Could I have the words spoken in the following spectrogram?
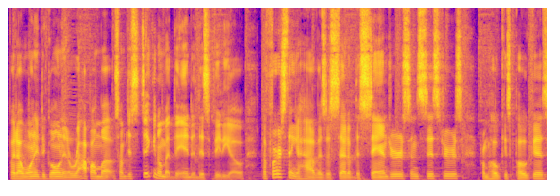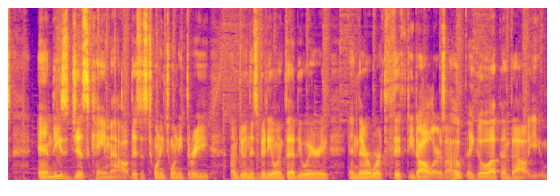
but I wanted to go on and wrap them up, so I'm just sticking them at the end of this video. The first thing I have is a set of the Sanderson sisters from Hocus Pocus, and these just came out. This is 2023. I'm doing this video in February, and they're worth $50. I hope they go up in value.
